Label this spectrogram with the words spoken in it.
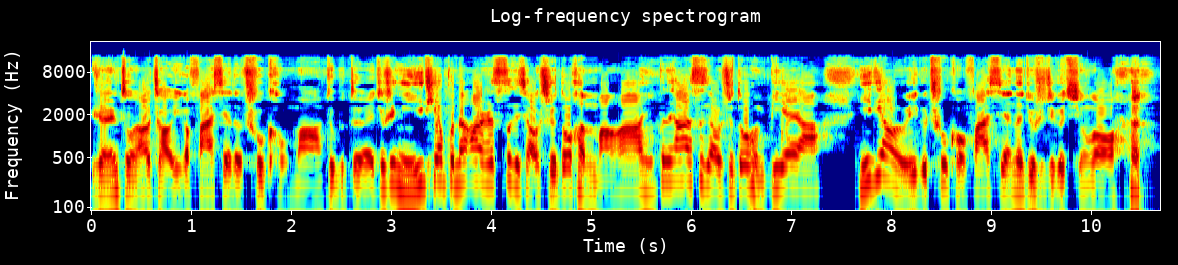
人总要找一个发泄的出口嘛，对不对？就是你一天不能二十四个小时都很忙啊，你不能二十四小时都很憋呀，你一定要有一个出口发泄，那就是这个群喽。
